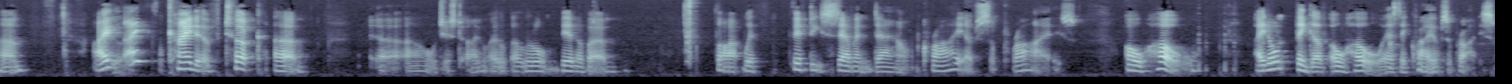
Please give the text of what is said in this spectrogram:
huh. I I kind of took um, uh, oh just a, a, a little bit of a thought with fifty seven down. Cry of surprise. Oh ho. I don't think of oh ho as a cry of surprise.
